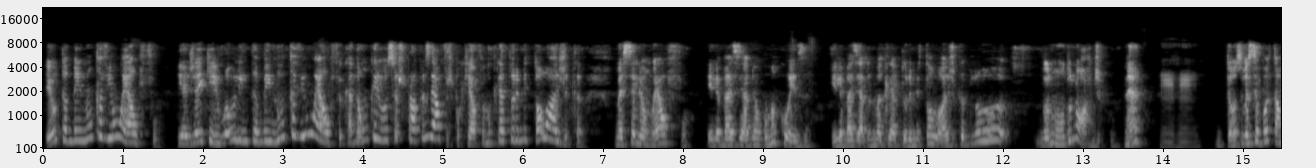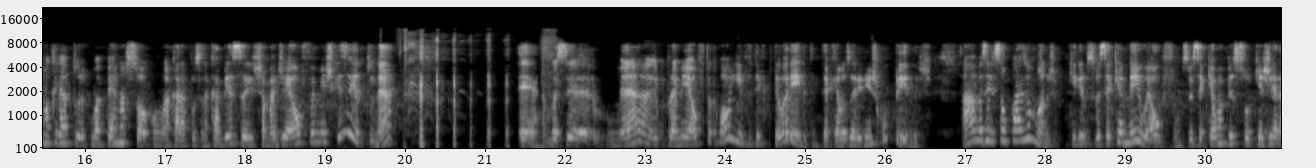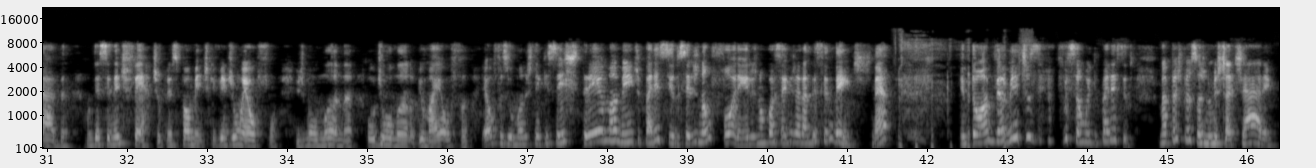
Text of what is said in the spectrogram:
Eu também nunca vi um elfo. E a J.K. Rowling também nunca viu um elfo. Cada um criou seus próprios elfos, porque elfo é uma criatura mitológica. Mas se ele é um elfo, ele é baseado em alguma coisa. Ele é baseado numa criatura mitológica do, do mundo nórdico, né? Uhum. Então, se você botar uma criatura com uma perna só, com uma carapuça na cabeça e chamar de elfo, é meio esquisito, né? é, você, né? Para mim, elfo é igual o livro, tem que ter orelha, tem que ter aquelas orelhinhas compridas. Ah, mas eles são quase humanos. Querido, se você quer meio elfo, se você quer uma pessoa que é gerada, um descendente fértil, principalmente, que vem de um elfo, de uma humana, ou de um humano e uma elfa, elfos e humanos têm que ser extremamente parecidos. Se eles não forem, eles não conseguem gerar descendentes, né? Então, obviamente, os elfos são muito parecidos. Mas para as pessoas não me chatearem,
